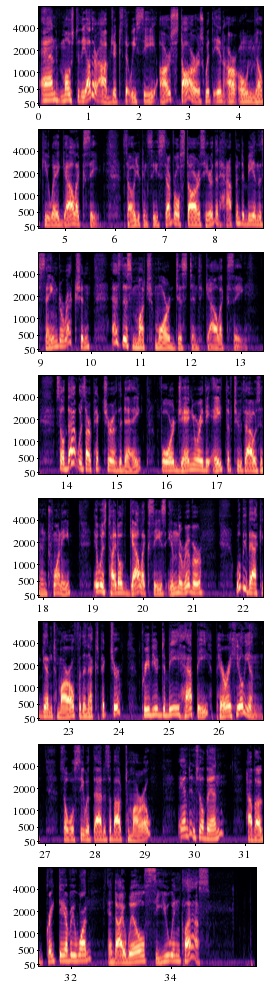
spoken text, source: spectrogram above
And most of the other objects that we see are stars within our own Milky Way galaxy. So you can see several stars here that happen to be in the same direction as this much more distant galaxy. So that was our picture of the day for January the 8th of 2020. It was titled Galaxies in the River. We'll be back again tomorrow for the next picture, previewed to be Happy Perihelion. So we'll see what that is about tomorrow. And until then, have a great day, everyone, and I will see you in class.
